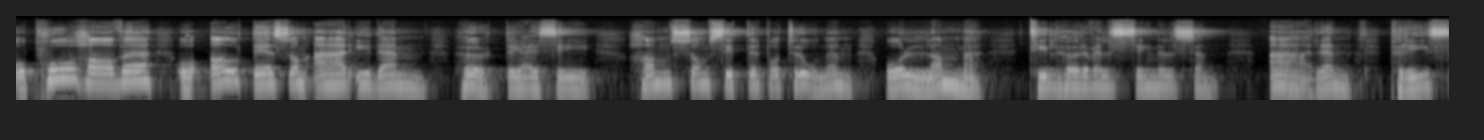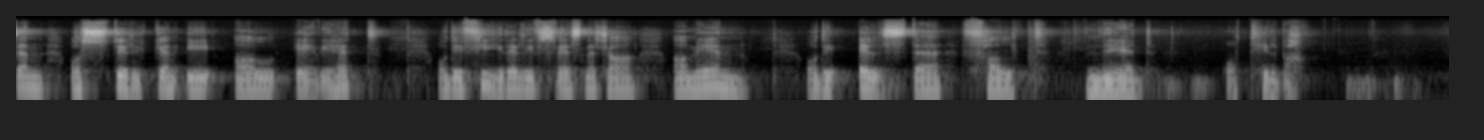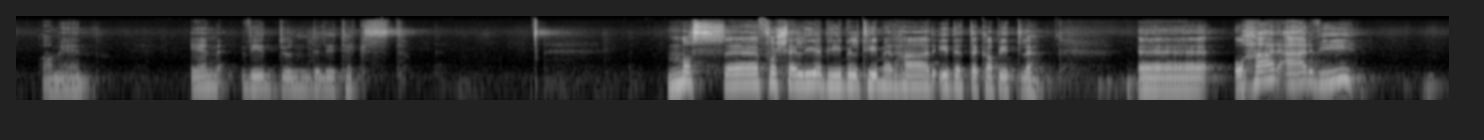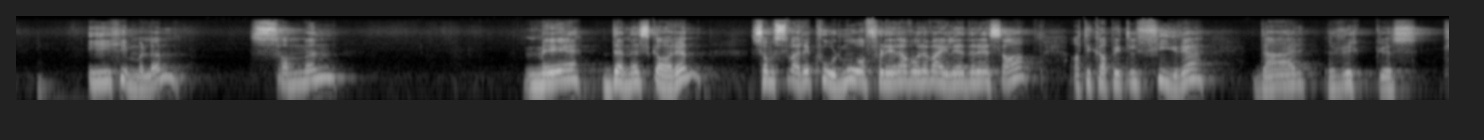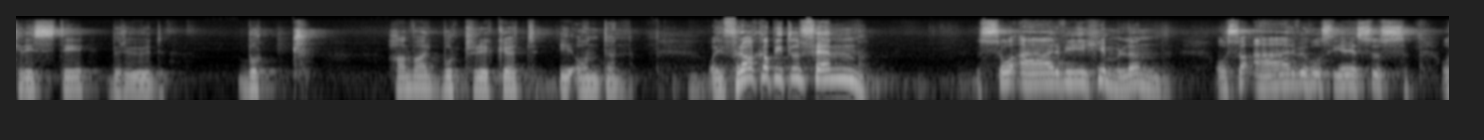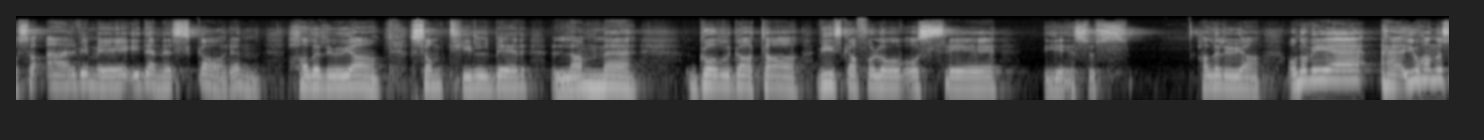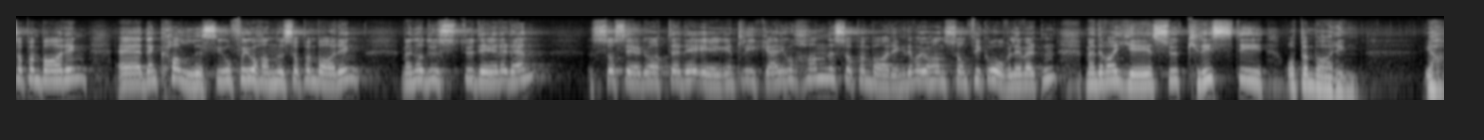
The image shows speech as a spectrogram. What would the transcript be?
og på havet og alt det som er i dem, hørte jeg si, Ham som sitter på tronen og lammet tilhører velsignelsen, æren, prisen og styrken i all evighet. Og de fire livsvesener sa amen, og de eldste falt ned og tilba. Amen. En vidunderlig tekst. Masse forskjellige bibeltimer her i dette kapitlet. Eh, og her er vi i himmelen sammen med denne skaren, som Sverre Kolmo og flere av våre veiledere sa, at i kapittel 4 der rykkes Kristi brud bort. Han var bortrykket i ånden. Og fra kapittel 5 så er vi i himmelen, og så er vi hos Jesus. Og så er vi med i denne skaren, halleluja, som tilber lammet. Golgata. Vi skal få lov å se Jesus. Halleluja. Og når vi, eh, Johannes' åpenbaring eh, den kalles jo for Johannes' åpenbaring, men når du studerer den, så ser du at det egentlig ikke er Johannes' åpenbaring. Det var jo han som fikk overlevert den, men det var Jesu Kristi åpenbaring. Ja,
